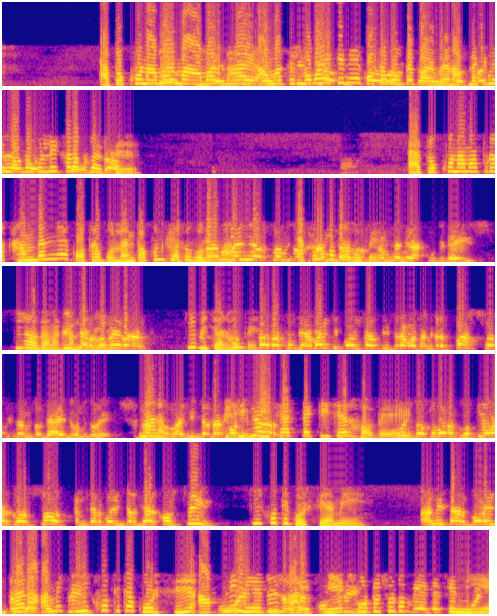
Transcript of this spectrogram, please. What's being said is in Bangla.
এতক্ষণ আমার মা আমার ভাই আমাকে সবাইকে নিয়ে কথা বলতে পারবেন আপনাকে নিয়ে কথা বললেই খারাপ লাগছে এতক্ষণ আমার পুরো খানদান নিয়ে কথা বললেন তখন কিছু হলো না। এখন কথা হবে? কি হবে আমার খানদান হবে এবার। কি বিচার হবে? না না? বিচারটা কিসের হবে? যত বড় ক্ষতি আমার করছ আমি তারপর ইন্টারফেয়ার করছি। কি ক্ষতি করছি আমি? আমি তারপরে না আমি কি ক্ষতিটা করছি? আপনি মেয়েদের লাইফ নিয়ে ছোট ছোট মেয়েদেরকে নিয়ে।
